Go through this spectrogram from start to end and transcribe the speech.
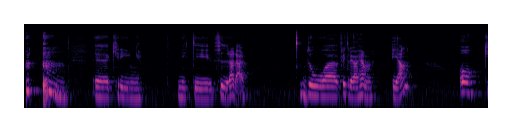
kring 94 där, då flyttade jag hem igen. och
